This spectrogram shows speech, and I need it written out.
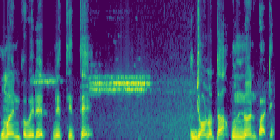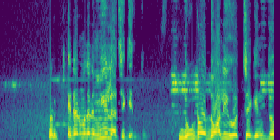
হুমায়ুন কবিরের নেতৃত্বে জনতা উন্নয়ন পার্টি। মানে এটার মধ্যে মিল আছে কিন্তু। দুটো দলই হচ্ছে কিন্তু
